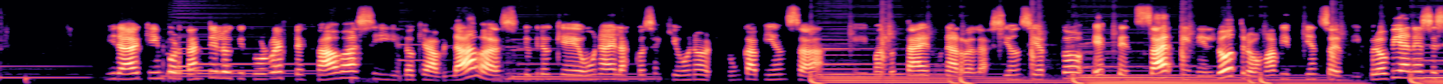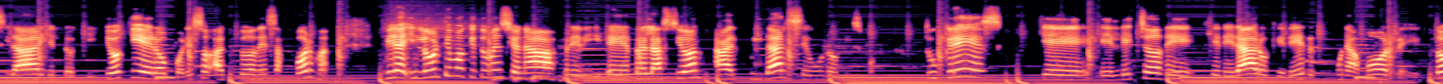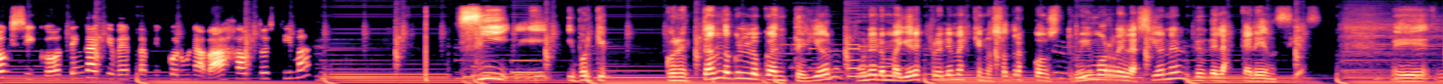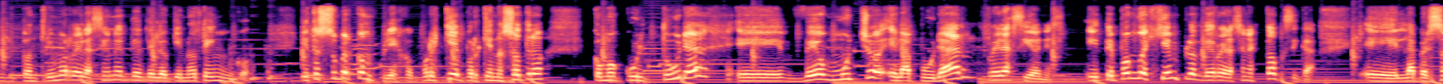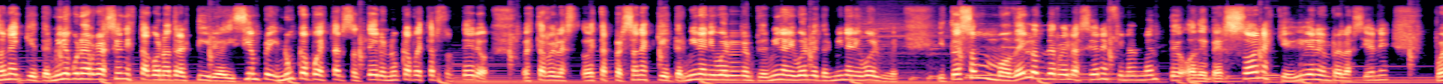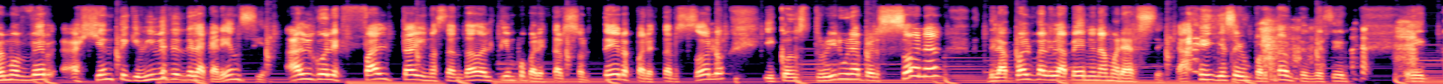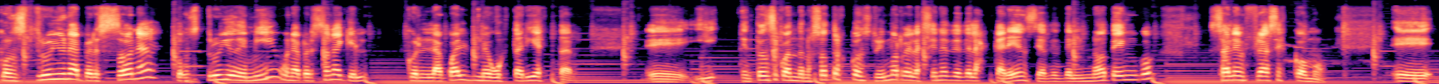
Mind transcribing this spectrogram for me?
Mira, qué importante lo que tú reflejabas y lo que hablabas. Yo creo que una de las cosas que uno nunca piensa eh, cuando está en una relación, ¿cierto? Es pensar en el otro. Más bien pienso en mi propia necesidad y en lo que yo quiero, por eso actúo de esa forma. Mira, y lo último que tú mencionabas, Freddy, en relación al cuidarse uno mismo. ¿Tú crees que el hecho de generar o querer un amor eh, tóxico tenga que ver también con una baja autoestima? Sí, y, porque conectando con lo anterior, uno de los mayores problemas es que nosotros construimos relaciones desde las carencias. Eh, construimos relaciones desde lo que no tengo. Y esto es súper complejo. ¿Por qué? Porque nosotros como cultura eh, veo mucho el apurar relaciones. Y te pongo ejemplos de relaciones tóxicas. Eh, la persona que termina con una relación y está con otra al tiro y siempre y nunca puede estar soltero, nunca puede estar soltero. O, estas o estas personas que terminan y vuelven, terminan y vuelven, terminan y vuelven. Y todos esos modelos de relaciones finalmente, o de personas que viven en relaciones, podemos ver a gente que vive desde la carencia. Algo les falta y no se han dado el tiempo para estar solteros, para estar solos y construir una persona de la cual vale la pena enamorarse. y eso es importante, es decir, eh, construye una persona, construyo de mí una persona que, con la cual me gustaría estar. Eh, y entonces cuando nosotros construimos relaciones desde las carencias, desde el no tengo, salen frases como, eh,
